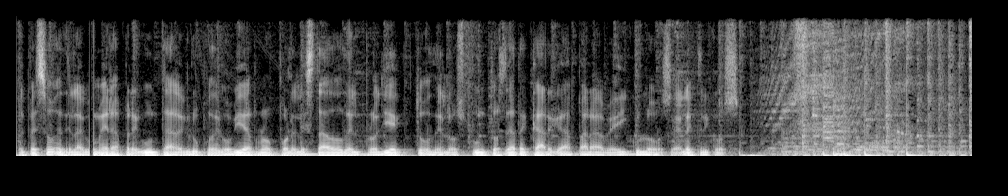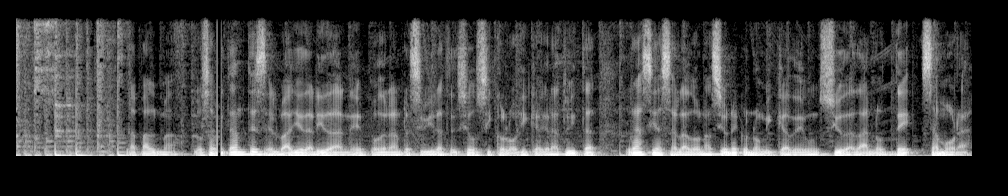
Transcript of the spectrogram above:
El PSOE de La Gomera pregunta al grupo de gobierno por el estado del proyecto de los puntos de recarga para vehículos eléctricos. La Palma. Los habitantes del Valle de Aridane podrán recibir atención psicológica gratuita gracias a la donación económica de un ciudadano de Zamora.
